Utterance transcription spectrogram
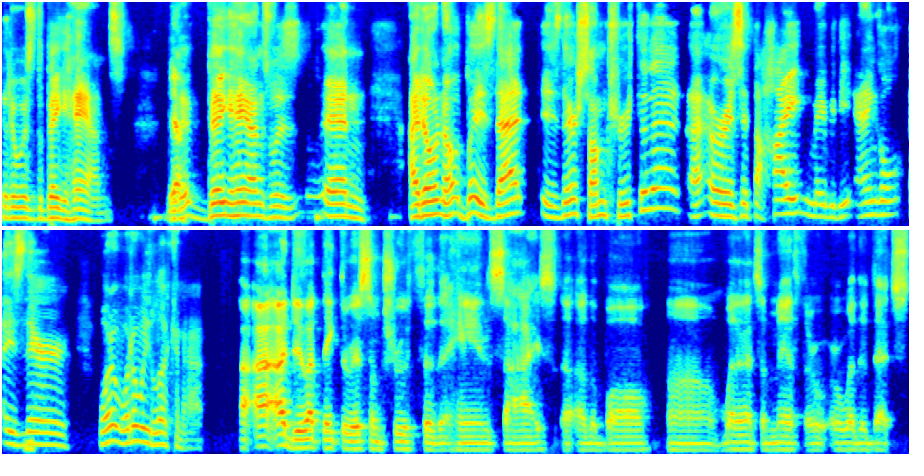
that it was the big hands. Yeah, big hands was and I don't know, but is that is there some truth to that, uh, or is it the height and maybe the angle? Is there what what are we looking at? I, I do. I think there is some truth to the hand size of the ball, um, whether that's a myth or, or whether that's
